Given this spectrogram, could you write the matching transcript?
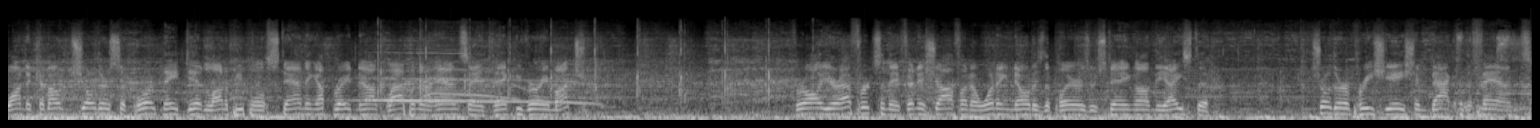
wanted to come out and show their support, and they did. A lot of people standing up right now, clapping their hands, saying thank you very much for all your efforts, and they finish off on a winning note as the players are staying on the ice to show their appreciation back to the fans.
